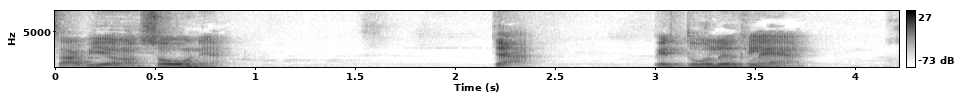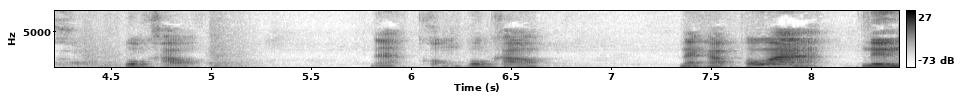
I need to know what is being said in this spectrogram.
ซาเบียอลอนโซเนี่ยจะเป็นตัวเลือกแรกของพวกเขานะของพวกเขานะครับ เพราะว่าหนึ่ง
